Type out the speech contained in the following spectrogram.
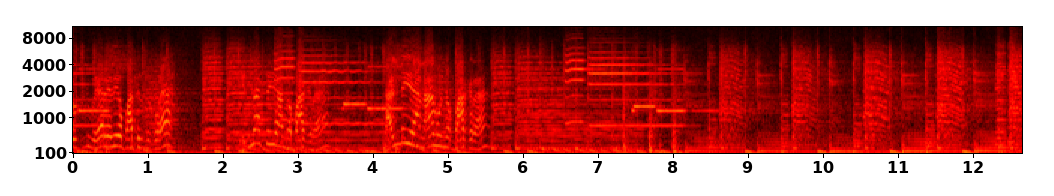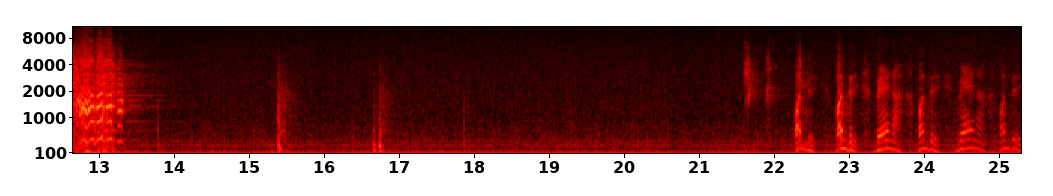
விட்டுட்டு வேற எதையோ பாத்துட்டு இருக்கிற? என்னத்தையும் அங்க பாக்குற தள்ளியா நான் கொஞ்சம் பாக்குறேன் வந்துரு வந்துரு வேணா வந்துரு வேணா வந்துரு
